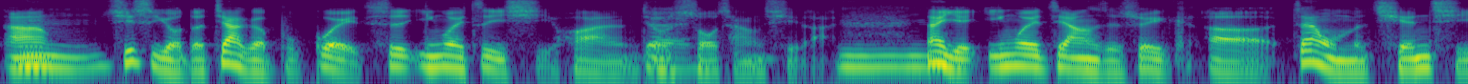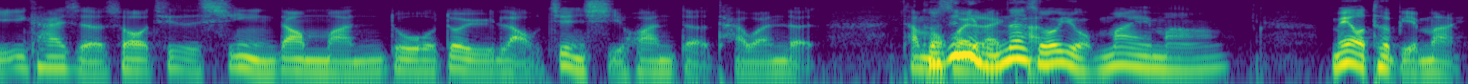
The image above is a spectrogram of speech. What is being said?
啊。嗯、其实有的价格不贵，是因为自己喜欢就收藏起来。嗯、那也因为这样子，所以呃，在我们前期一开始的时候，其实吸引到蛮多对于老件喜欢的台湾人。他们会来。可是你们那时候有卖吗？没有特别卖。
